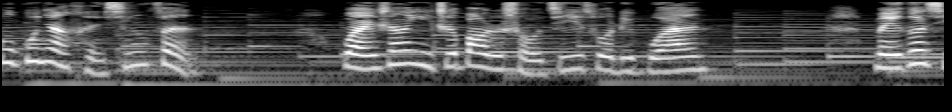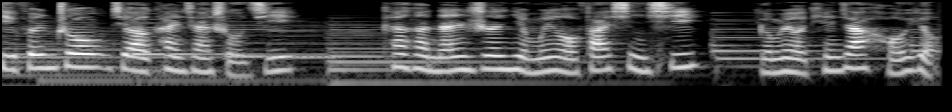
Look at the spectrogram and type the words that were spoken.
木姑娘很兴奋，晚上一直抱着手机坐立不安，每隔几分钟就要看一下手机，看看男神有没有发信息，有没有添加好友。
